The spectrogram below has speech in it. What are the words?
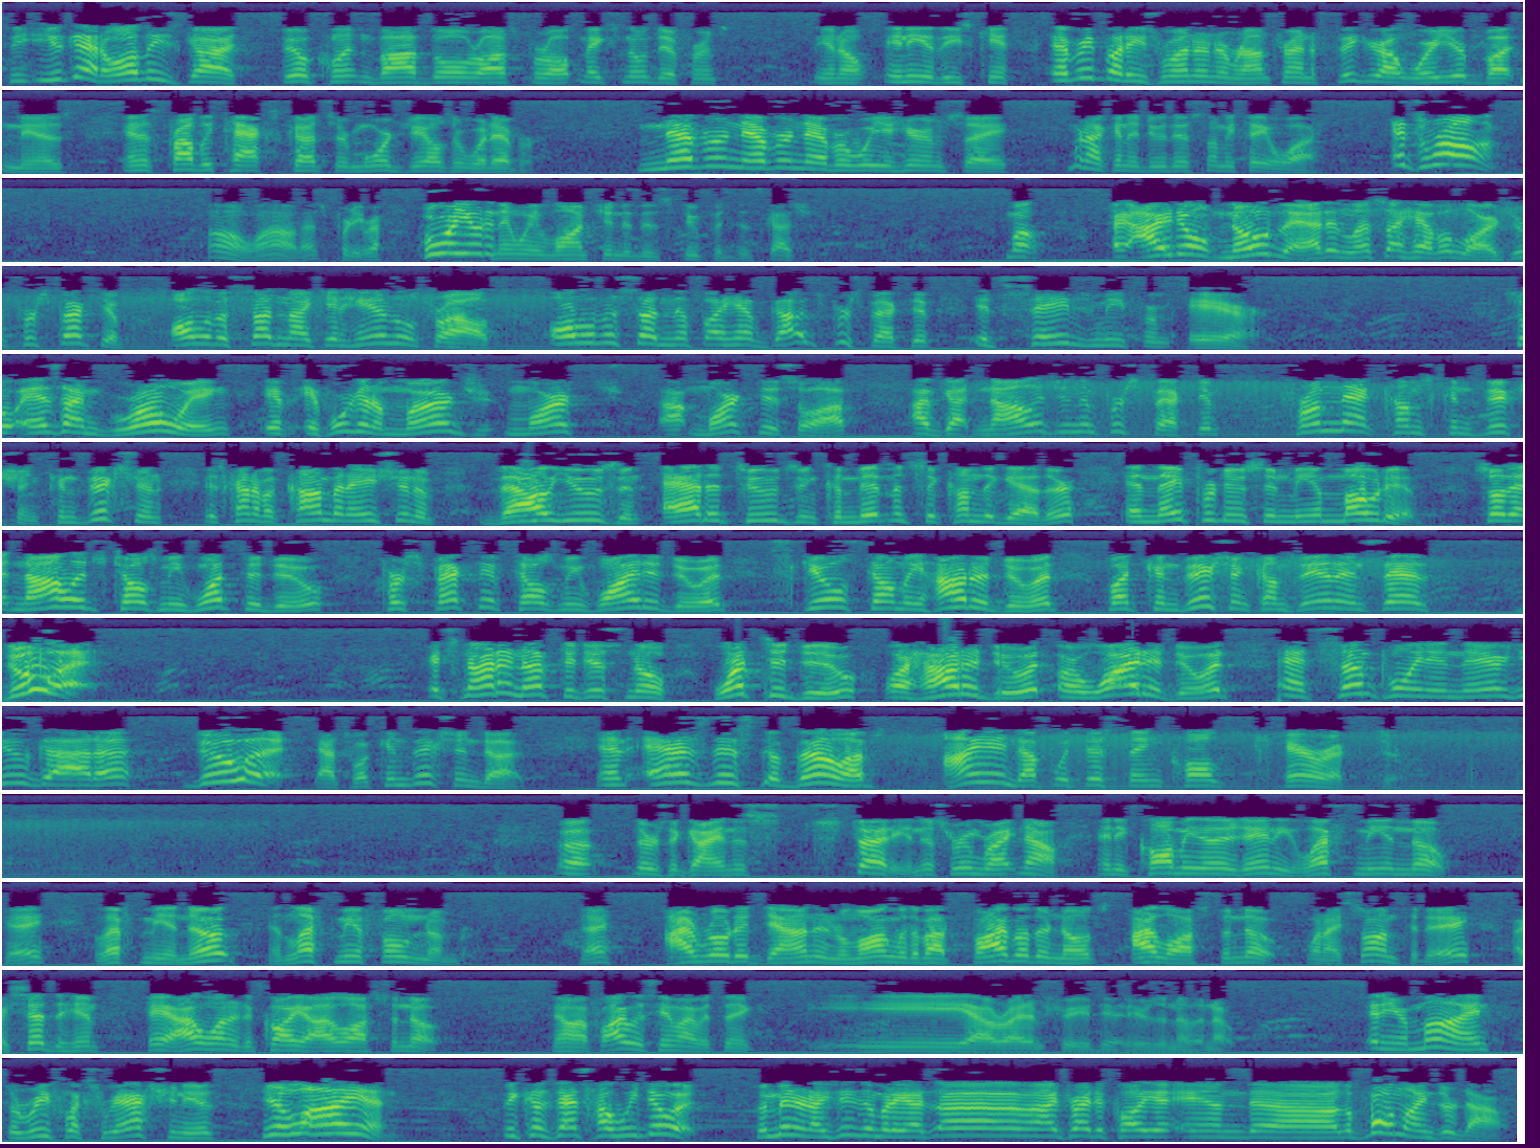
See, you got all these guys, Bill Clinton, Bob Dole, Ross Perot, makes no difference. You know, any of these can't. Everybody's running around trying to figure out where your button is, and it's probably tax cuts or more jails or whatever. Never, never, never will you hear him say, we're not going to do this, let me tell you why. It's wrong! Oh, wow, that's pretty rough. Who are you? And then we launch into this stupid discussion. Well, I, don't know that unless I have a larger perspective. All of a sudden I can handle trials. All of a sudden, if I have God's perspective, it saves me from error. So as I'm growing, if, if we're going to march, march, uh, mark this off, I've got knowledge and then perspective. From that comes conviction. Conviction is kind of a combination of values and attitudes and commitments that come together, and they produce in me a motive. So that knowledge tells me what to do, perspective tells me why to do it, skills tell me how to do it, but conviction comes in and says, do it! It's not enough to just know what to do, or how to do it, or why to do it. At some point in there, you gotta do it. That's what conviction does. And as this develops, I end up with this thing called character. Uh, there's a guy in this study, in this room right now, and he called me the other day and he left me a note. Okay? Left me a note and left me a phone number. Okay? I wrote it down and along with about five other notes, I lost the note. When I saw him today, I said to him, hey, I wanted to call you, I lost the note. Now, if I was him, I would think, yeah, right, I'm sure you did. Here's another note. In your mind, the reflex reaction is, you're lying! Because that's how we do it. The minute I see somebody, I uh, I tried to call you and uh, the phone lines are down.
